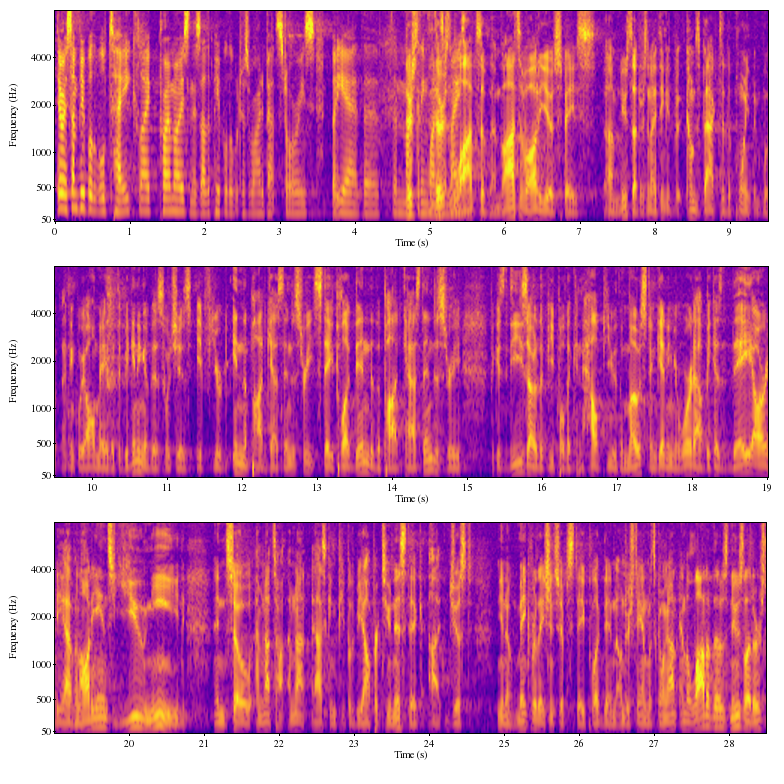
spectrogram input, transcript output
There are some people that will take like promos, and there's other people that will just write about stories. But yeah, the the There's, marketing one there's is amazing. lots of them, lots of audio space um, newsletters, and I think it comes back to the point I think we all made at the beginning of this, which is if you're in the podcast industry, stay plugged into the podcast industry because these are the people that can help you the most in getting your word out because they already have an audience you need, and so I'm not ta- I'm not asking people to be opportunistic, uh, just you know make relationships, stay plugged in, understand what's going on, and a lot of those newsletters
